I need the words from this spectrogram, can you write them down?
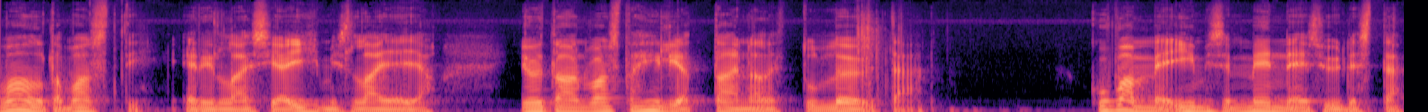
valtavasti erilaisia ihmislajeja, joita on vasta hiljattain alettu löytää – Kuvamme ihmisen menneisyydestä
